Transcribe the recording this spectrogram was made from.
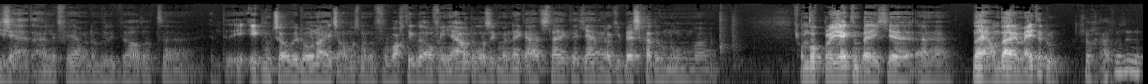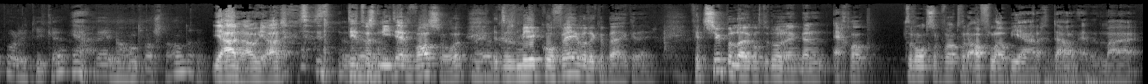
die zei uiteindelijk van ja, maar dan wil ik wel dat. eh, ik, ik moet zo weer door naar iets anders, maar dan verwacht ik wel van jou dat als ik mijn nek uitsteek, dat jij dan ook je best gaat doen om, eh, om dat project een beetje. eh, nou ja, om daarin mee te doen. Zo gaat het in de politiek, hè? Ja. De ene hand was de andere. Ja, nou ja, dit was niet echt was hoor. Nee, Dit was meer corvée wat ik erbij kreeg. Ik vind het super leuk om te doen en ik ben echt wel trots op wat we de afgelopen jaren gedaan hebben. Maar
